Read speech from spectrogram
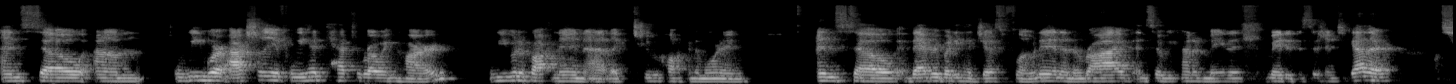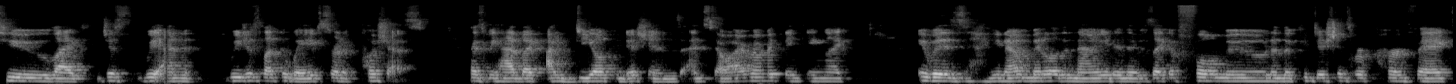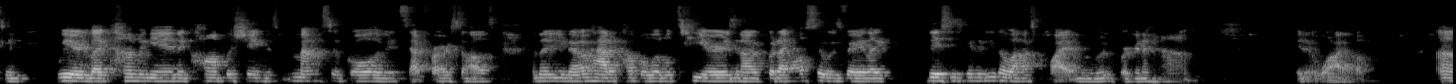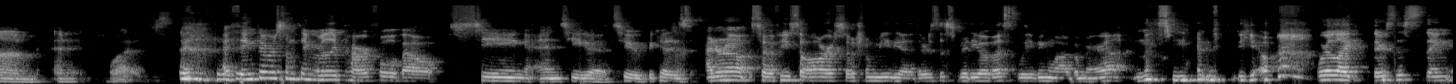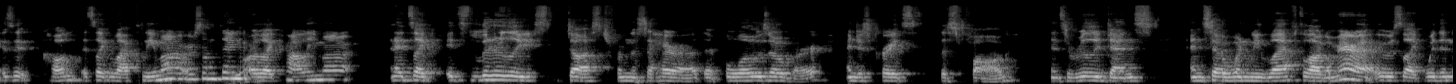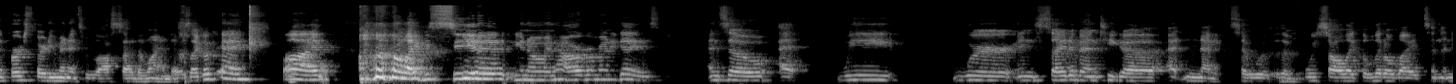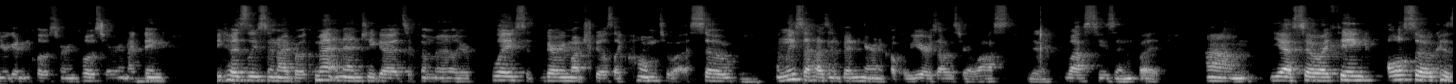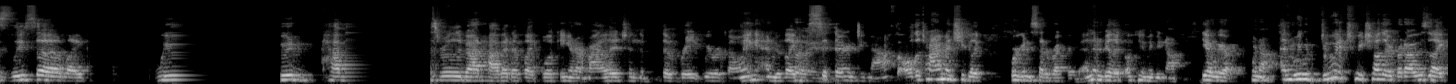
and so um, we were actually if we had kept rowing hard, we would have gotten in at like two o'clock in the morning. And so everybody had just flown in and arrived and so we kind of made it made a decision together to like just we and we just let the waves sort of push us because we had like ideal conditions. And so i remember thinking like it was you know middle of the night and it was like a full moon and the conditions were perfect and were like coming in accomplishing this massive goal that we had set for ourselves. And then you know had a couple little tears and i but i also was very like this is going to be the last quiet moment we're going to have in a while. Um and it was I think there was something really powerful about seeing Antigua too, because I don't know. So if you saw our social media, there's this video of us leaving La Gomera, and this one video where like there's this thing. Is it called? It's like La Clima or something, or like Kalima, and it's like it's literally dust from the Sahara that blows over and just creates this fog. And it's a really dense. And so when we left La Gomera, it was like within the first 30 minutes, we lost sight of the land. I was like, okay, bye. like, see you, you know, in however many days. And so at, we were in sight of Antigua at night. So we, the, mm. we saw like the little lights, and then you're getting closer and closer. And I mm. think because Lisa and I both met in Antigua, it's a familiar place. It very much feels like home to us. So, Mm. and Lisa hasn't been here in a couple of years. I was here last Yeah. last season, but um yeah so i think also because lisa like we would have this really bad habit of like looking at our mileage and the, the rate we were going and we'd like Oh, yeah. sit there and do math all the time. And she'd be like, we're going to set a record. And then be like, okay, maybe not. Yeah, we are. We're not. And we would do it to each other. But I was like,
